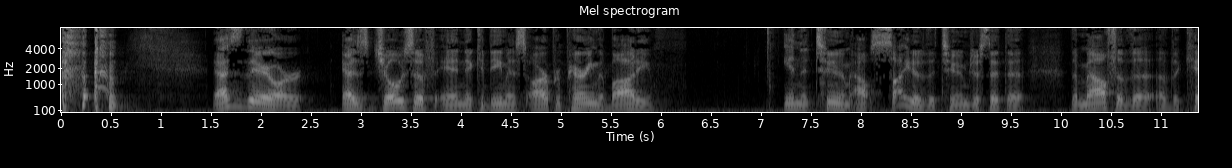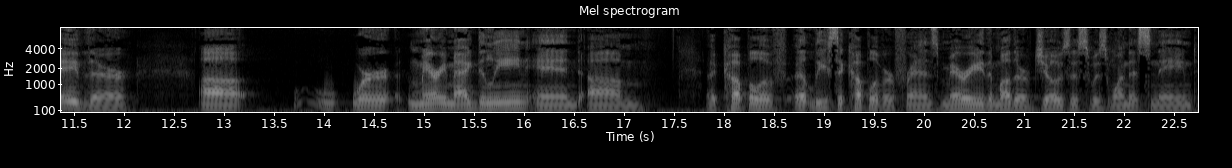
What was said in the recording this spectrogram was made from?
as they are, as Joseph and Nicodemus are preparing the body in the tomb, outside of the tomb, just at the, the mouth of the of the cave there, uh, were Mary Magdalene and um, a couple of, at least a couple of her friends. Mary, the mother of Joseph, was one that's named.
